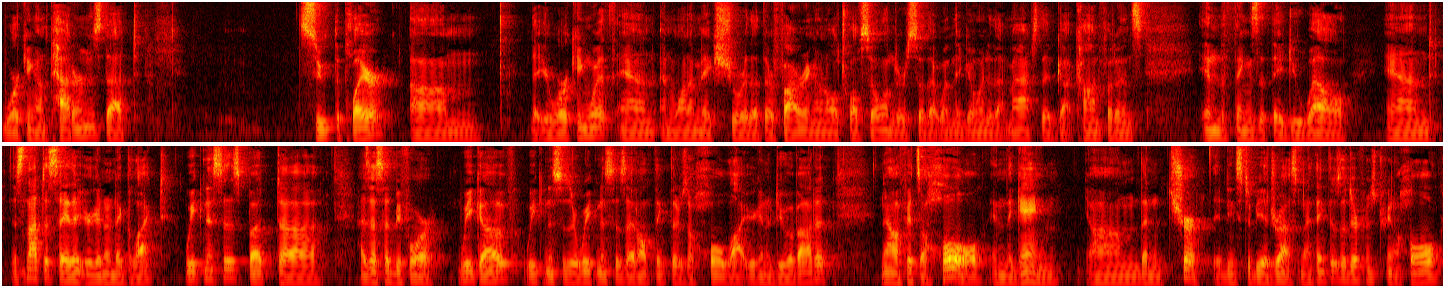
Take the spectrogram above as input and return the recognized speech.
working on patterns that suit the player um, that you're working with and, and want to make sure that they're firing on all 12 cylinders so that when they go into that match, they've got confidence in the things that they do well. And it's not to say that you're going to neglect weaknesses, but uh, as I said before, week of, weaknesses are weaknesses. I don't think there's a whole lot you're going to do about it. Now, if it's a hole in the game, um, then sure, it needs to be addressed. And I think there's a difference between a hole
